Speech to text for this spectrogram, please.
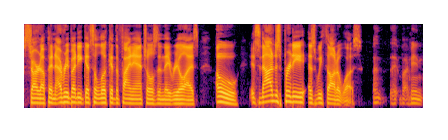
startup, and everybody gets a look at the financials and they realize, oh, it's not as pretty as we thought it was. Eh, but I mean,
